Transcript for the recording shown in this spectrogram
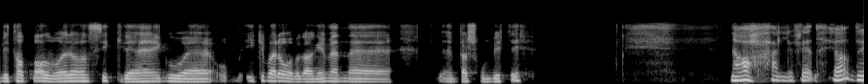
bli tatt på alvor og sikre gode, ikke bare overganger, men eh, personbytter? Ja, herlig fred. Ja, du,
